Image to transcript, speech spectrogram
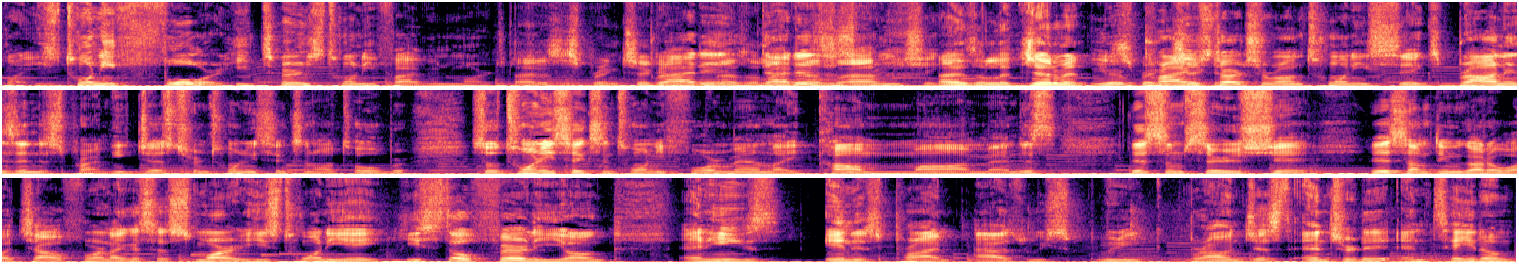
20 He's 24. He turns 25 in March. That is a spring chicken. That is- That's that is that's a spring chicken. That is a legitimate. Your spring prime chicken. starts around 26. Brown is in his prime. He just turned 26 in October. So 26 and 24, man, like come on, man. This this is some serious shit. This is something we got to watch out for. And like I said, Smart, he's 28. He's still fairly young and he's in his prime as we speak. Brown just entered it and Tatum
